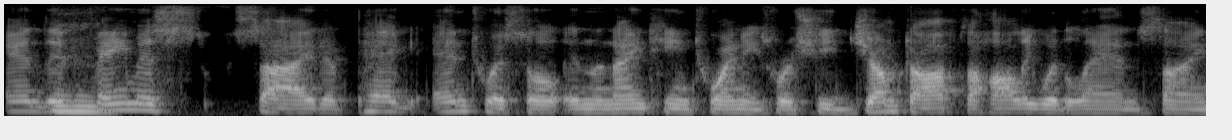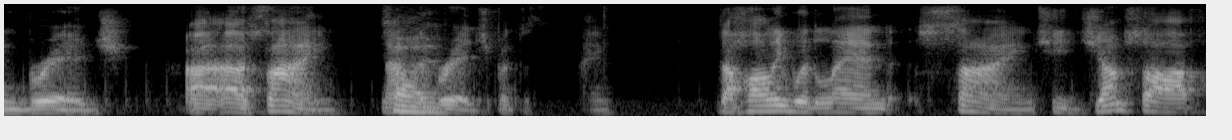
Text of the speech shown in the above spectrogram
and the mm-hmm. famous side of Peg Entwistle in the 1920s, where she jumped off the Hollywoodland sign bridge, uh, uh sign, not sign. the bridge, but the sign, the Hollywoodland sign. She jumps off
